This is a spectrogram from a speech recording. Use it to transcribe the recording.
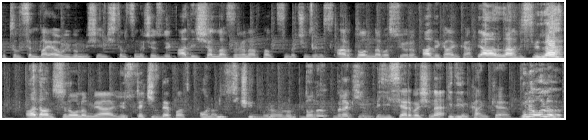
bu tılsım baya uygun bir şeymiş. Tılsımı çözdük. Hadi inşallah zırhın artı altısını da çözeriz. Artı 10'la basıyorum. Hadi kanka. Ya Allah bismillah. Adamsın oğlum ya. 108 defans. Ananı sikeyim bunu oğlum. Donu bırakayım bilgisayar başına. Gideyim kanka. Bu ne oğlum?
